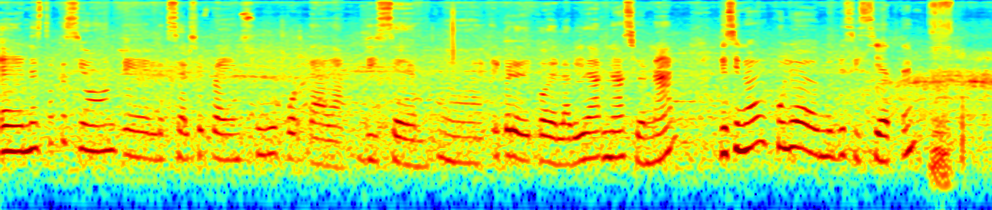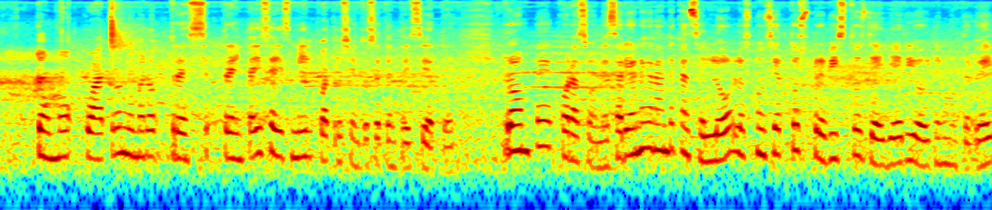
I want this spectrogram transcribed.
En esta ocasión el Excelsior trae en su portada, dice uh, el periódico de la vida nacional, 19 de julio de 2017, tomo 4, número 36.477. Rompe corazones. Ariana Grande canceló los conciertos previstos de ayer y hoy en Monterrey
